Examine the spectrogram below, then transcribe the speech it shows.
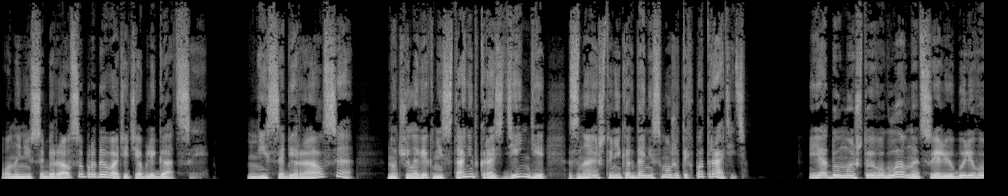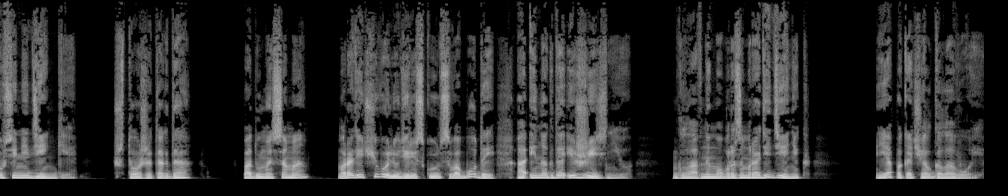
Он и не собирался продавать эти облигации. Не собирался? Но человек не станет красть деньги, зная, что никогда не сможет их потратить. Я думаю, что его главной целью были вовсе не деньги. Что же тогда? Подумай сама. Ради чего люди рискуют свободой, а иногда и жизнью? Главным образом ради денег. Я покачал головой.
